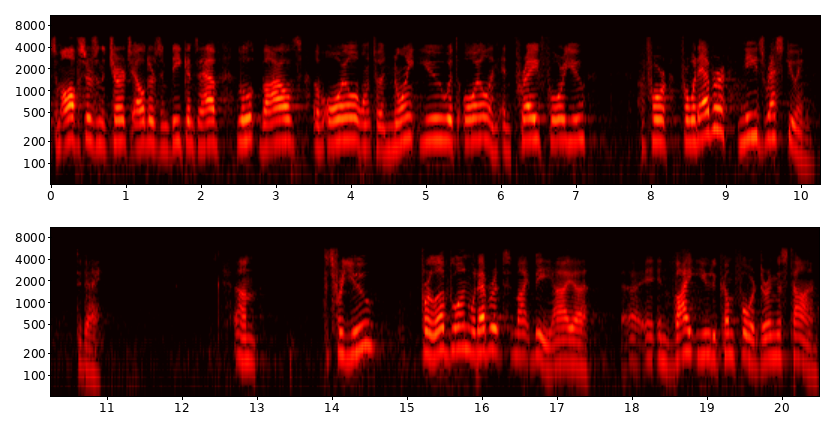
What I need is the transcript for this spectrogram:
some officers in the church, elders and deacons, who have little vials of oil, want to anoint you with oil and, and pray for you for, for whatever needs rescuing today. Um, if it's for you, for a loved one, whatever it might be, I uh, uh, invite you to come forward during this time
